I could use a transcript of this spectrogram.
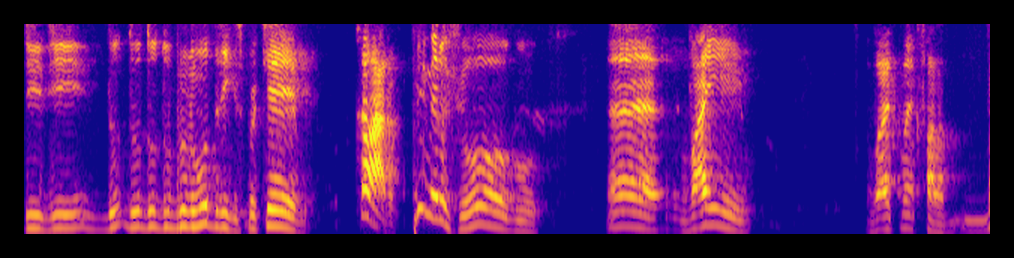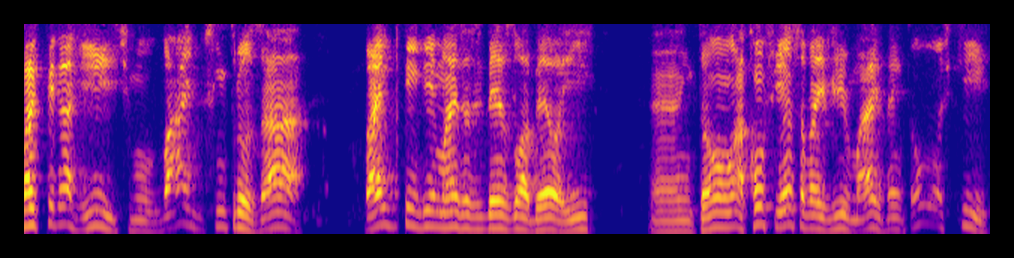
de, de do, do, do, Bruno Rodrigues, porque, claro, primeiro jogo, é, vai, vai, como é que fala? Vai pegar ritmo, vai se entrosar, vai entender mais as ideias do Abel aí. É, então a confiança vai vir mais, né? Então acho que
